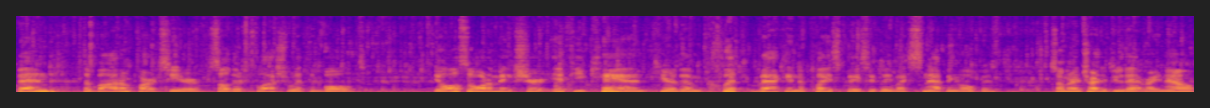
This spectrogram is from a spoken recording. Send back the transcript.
bend the bottom parts here so they're flush with the bolt You'll also want to make sure, if you can, hear them clip back into place basically by snapping open. So I'm going to try to do that right now,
